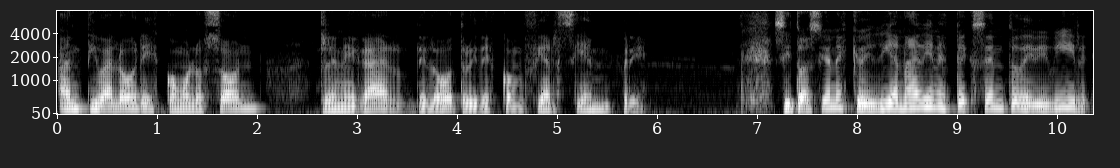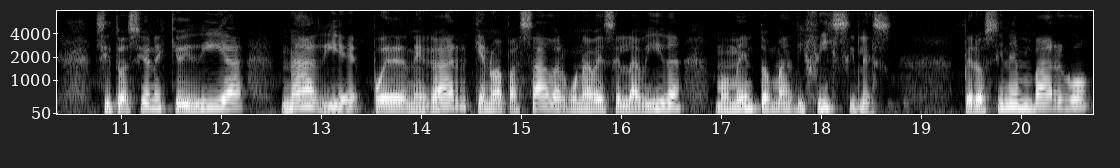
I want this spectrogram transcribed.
antivalores como lo son renegar del otro y desconfiar siempre. Situaciones que hoy día nadie está exento de vivir, situaciones que hoy día nadie puede negar que no ha pasado alguna vez en la vida momentos más difíciles. Pero sin embargo,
